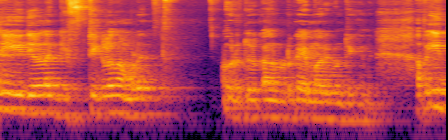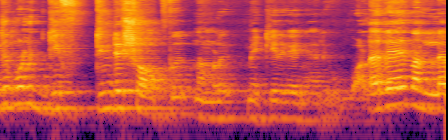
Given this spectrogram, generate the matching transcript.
രീതിയിലുള്ള ഗിഫ്റ്റുകൾ നമ്മൾ ഓരോരുത്തർക്ക് അങ്ങോട്ട് കൈമാറിക്കൊണ്ടിരിക്കുന്നത് അപ്പോൾ ഇതുപോലെ ഗിഫ്റ്റിന്റെ ഷോപ്പ് നമ്മൾ മേക്ക് ചെയ്ത് കഴിഞ്ഞാൽ വളരെ നല്ല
